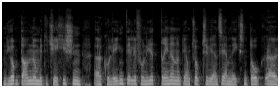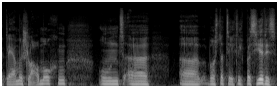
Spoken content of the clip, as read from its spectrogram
Und ich habe dann noch mit den tschechischen äh, Kollegen telefoniert drinnen und die haben gesagt, sie werden sich am nächsten Tag äh, gleich einmal schlau machen und äh, äh, was tatsächlich passiert ist.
